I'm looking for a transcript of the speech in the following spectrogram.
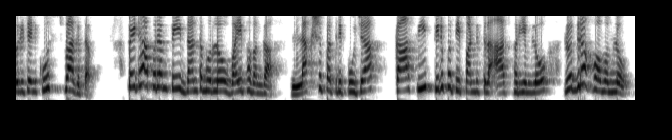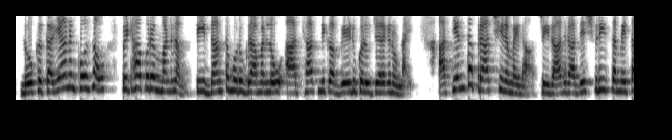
బులెటిన్కు స్వాగతం. పిఠాపురం పి దంతమూరులో వైభవంగా లక్షపత్రి పూజ కాశీ తిరుపతి పండితుల ఆధ్వర్యంలో రుద్రహోమంలో లోక కళ్యాణం కోసం పిఠాపురం మండలం పి దంతమూరు గ్రామంలో ఆధ్యాత్మిక వేడుకలు జరగనున్నాయి. అత్యంత ప్రాచీనమైన శ్రీ రాజరాజేశ్వరి సమేత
